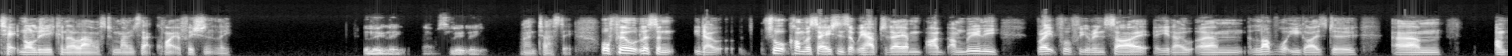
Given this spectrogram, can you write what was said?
technology can allow us to manage that quite efficiently. Absolutely. Absolutely. Fantastic. Well, Phil, listen, you know, short conversations that we have today. I'm I'm, I'm really grateful for your insight. You know, um, love what you guys do. Um, I'm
